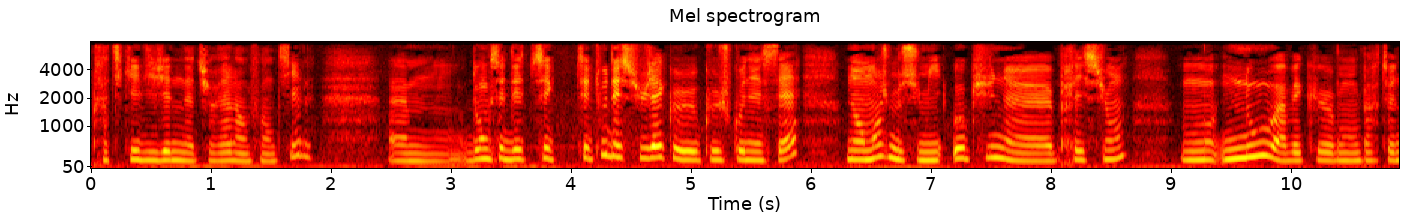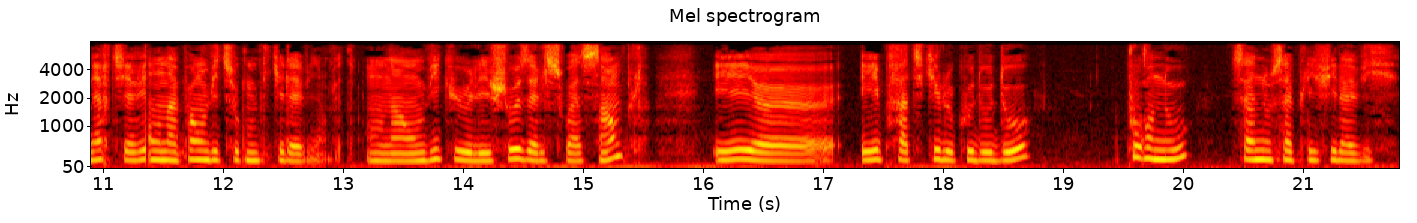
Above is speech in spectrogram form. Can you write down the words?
pratiquer l'hygiène naturelle infantile. Euh, donc c'est tous des sujets que, je connaissais. Néanmoins, je me suis mis aucune pression. Nous, avec mon partenaire Thierry, on n'a pas envie de se compliquer la vie en fait. On a envie que les choses elles soient simples et, euh, et pratiquer le cododo, pour nous, ça nous simplifie la vie.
